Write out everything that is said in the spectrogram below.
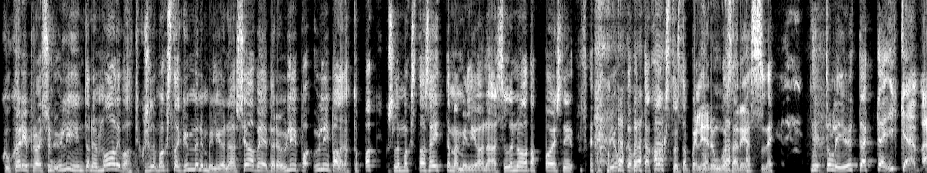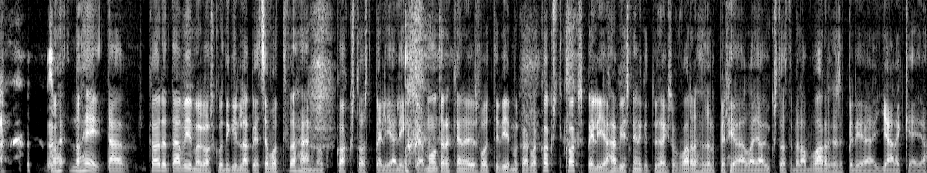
kun Kari Price on ylihintainen maalivahti, kun sille maksetaan 10 miljoonaa, Sea Weber on ylipa, ylipalkattu pakki, kun sille maksetaan 7 miljoonaa, sille no ota pois, niin joukkue voittaa 12 peliä runkosarjassa, niin tuli yhtäkkiä ikävä. No, no hei, tämä käydään tämä viime kausi kuitenkin läpi, että se voitti vähän enemmän kuin 12 peliä, eli Montreal Canadiens voitti viime kaudella 22 peliä, hävisi 49 varsinaisella peliajalla ja 11 vielä varsinaisella peliajan jälkeen, ja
